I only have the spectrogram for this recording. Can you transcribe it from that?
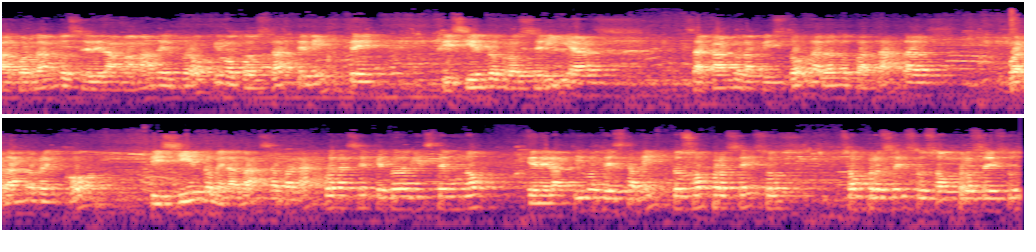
acordándose de la mamá del prójimo constantemente, diciendo groserías, sacando la pistola, dando patadas, guardando rencor, diciéndome las vas a pagar. Puede ser que todavía esté uno en el Antiguo Testamento. Son procesos, son procesos, son procesos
